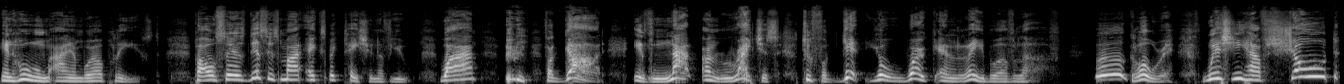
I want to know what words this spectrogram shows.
in whom I am well pleased. Paul says, this is my expectation of you. Why? For God is not unrighteous to forget your work and labor of love. Glory, which ye have showed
